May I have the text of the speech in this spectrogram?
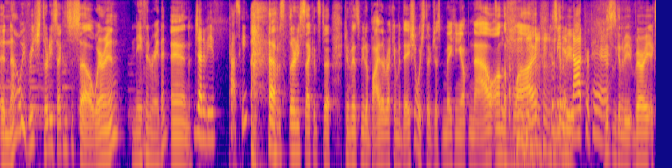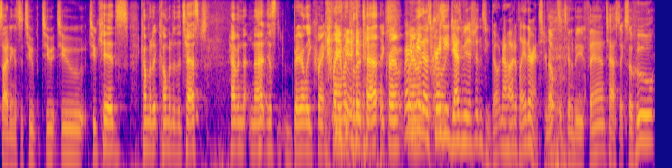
And now we've reached 30 seconds to sell, wherein Nathan Rabin. and Genevieve Koski. has 30 seconds to convince me to buy the recommendation, which they're just making up now on the fly. This is We gonna did be not prepare. This is going to be very exciting. It's a two, two, two, two kids coming to coming to the test, having not, not just barely cram, cramming for their test. Cram, We're gonna be those crazy jazz musicians who don't know how to play their instrument. Nope, it's going to be fantastic. So who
